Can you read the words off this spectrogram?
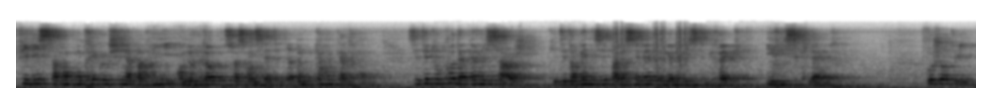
Phyllis a rencontré Gokchin à Paris en octobre 67, il y a donc 44 ans. C'était au cours d'un vernissage qui était organisé par la célèbre galeriste grecque Iris Claire. Aujourd'hui,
